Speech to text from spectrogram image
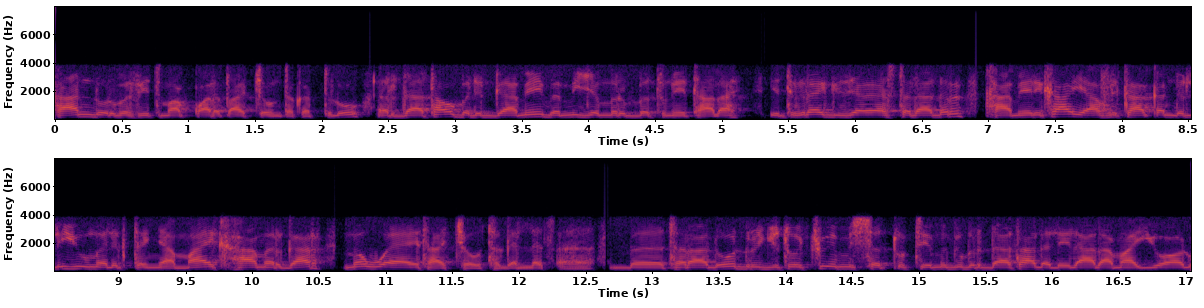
ከአንድ ወር በፊት ማቋረጣቸውን ተከትሎ እርዳታው በድጋሜ በሚጀምርበት ሁኔታ ላይ የትግራይ ጊዜያዊ አስተዳደር ከአሜሪካ የአፍሪካ ቀንድ ልዩ መልእክተኛ ማይክ ሃመር ጋር መወያየታቸው ተገለጸ። በተራድኦ ድርጅቶቹ የሚሰጡት የምግብ እርዳታ ለሌላ ዓላማ እየዋሉ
